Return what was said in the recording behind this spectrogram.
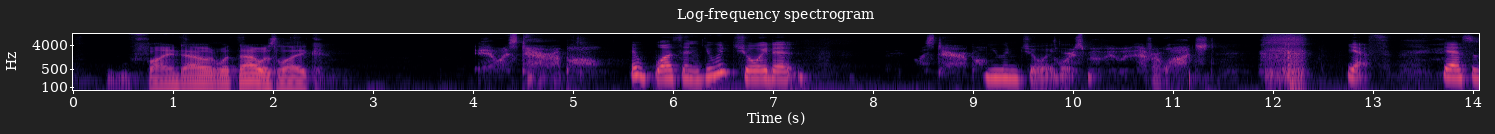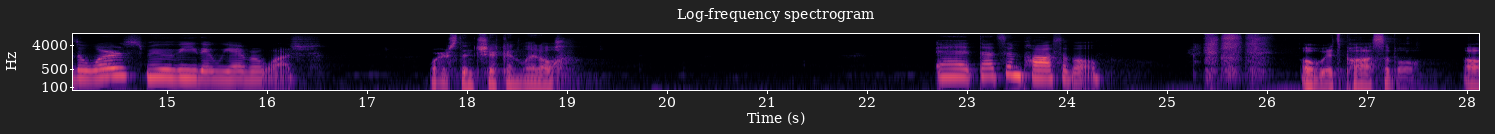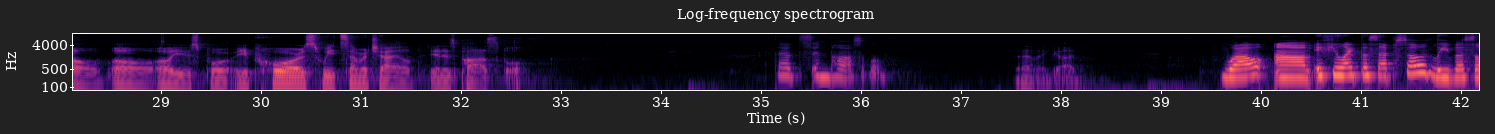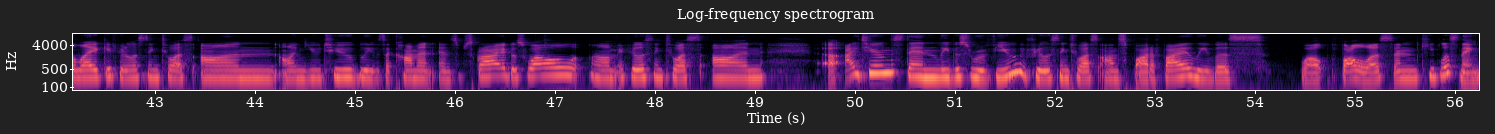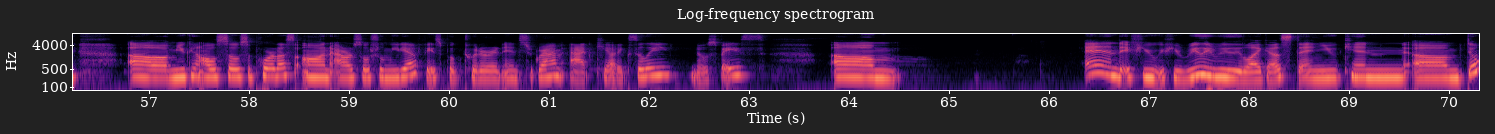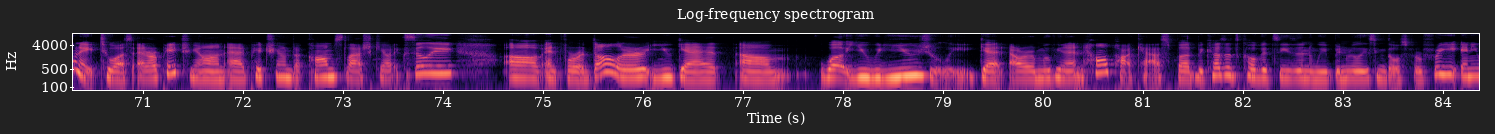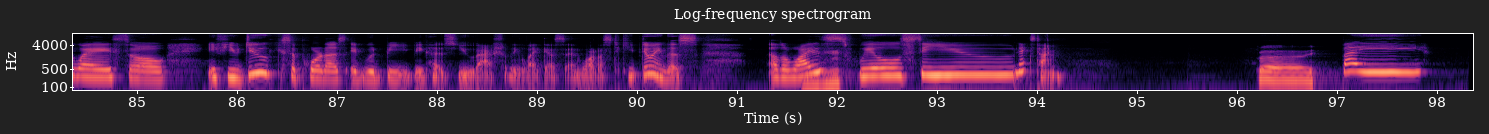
Find out what that was like. It was terrible. It wasn't. You enjoyed it. It was terrible. You enjoyed it. Worst movie we've ever watched. Yes. Yes, it's the worst movie that we ever watched. Worse than Chicken Little. Uh, that's impossible. Oh, it's possible. Oh, oh, oh, you poor, you poor sweet summer child. It is possible. That's impossible. Oh my god. Well, um, if you like this episode, leave us a like. If you're listening to us on on YouTube, leave us a comment and subscribe as well. Um, if you're listening to us on uh, iTunes, then leave us a review. If you're listening to us on Spotify, leave us well, follow us and keep listening. Um, you can also support us on our social media Facebook, Twitter, and Instagram at Chaotic Silly, no space. Um, and if you if you really really like us, then you can um, donate to us at our Patreon at patreon.com slash chaotic silly. Um, and for a dollar, you get um, well, you would usually get our Movie Night in Hell podcast, but because it's COVID season, we've been releasing those for free anyway. So if you do support us, it would be because you actually like us and want us to keep doing this. Otherwise, we'll see you next time. Bye. Bye.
